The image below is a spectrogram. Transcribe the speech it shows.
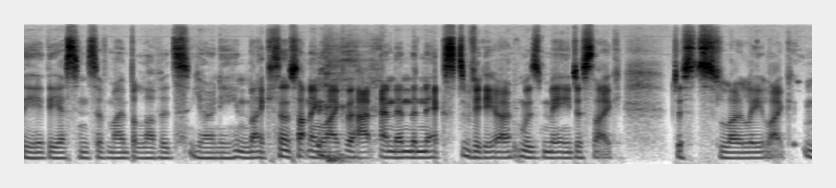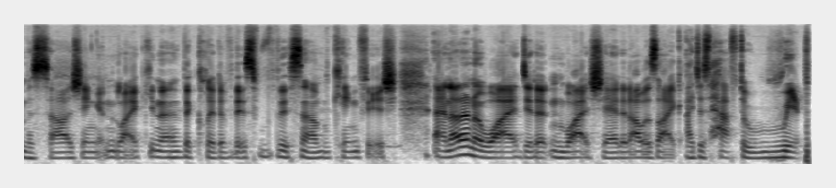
the the essence of my beloved's yoni and like so something like that. And then the next video was me just like just slowly like massaging and like you know the clit of this this um kingfish. And i don't know why i did it and why i shared it. I was like i just have to rip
